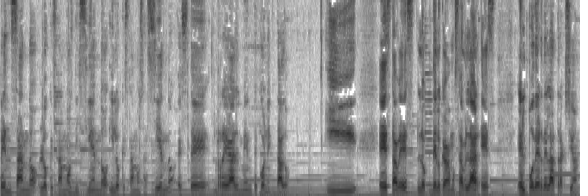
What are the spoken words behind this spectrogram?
pensando, lo que estamos diciendo y lo que estamos haciendo esté realmente conectado. Y esta vez lo, de lo que vamos a hablar es el poder de la atracción.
